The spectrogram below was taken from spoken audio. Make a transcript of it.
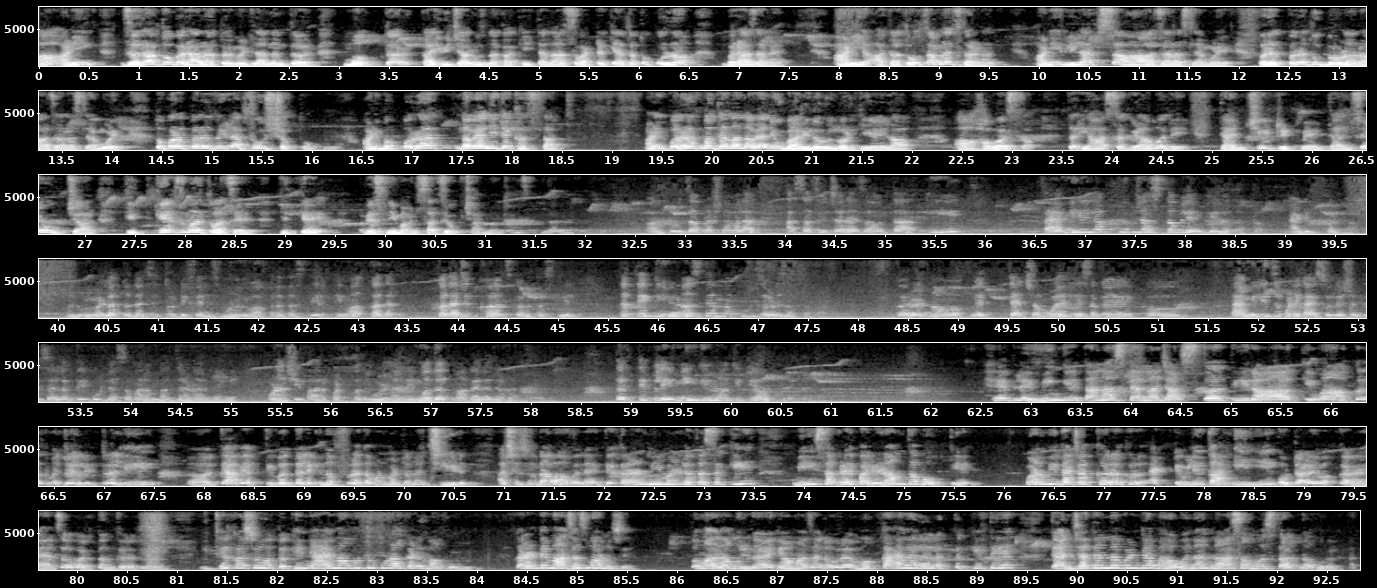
हां आणि जरा तो बरा राहतोय म्हटल्यानंतर मग तर काही विचारूच नका की त्यांना असं वाटतं की आता तो पूर्ण बरा झालाय. आणि आता तो चांगलंच करणार. आणि रिलॅप्सचा हा आजार असल्यामुळे परत परत उद्भवणारा आजार असल्यामुळे तो परत परत रिलॅप्स होऊच शकतो. आणि मग परत नव्याने ते खचतात. आणि परत मग त्यांना नव्याने उभारी धरून वरती यायला हवं असतं. तर ह्या सगळ्यामध्ये त्यांची ट्रीटमेंट त्यांचे उपचार तितकेच महत्त्वाचे आहेत जितके व्यसनी माणसाचे उपचार महत्त्वाचे पुढचा प्रश्न मला असाच विचारायचा होता की फॅमिलीला खूप जास्त ब्लेम केलं जातं. ॲडिक्टकडनं म्हणजे तुम्ही म्हणला कदाचित तो डिफेन्स म्हणून वापरत असतील किंवा कदा कदाचित खरंच करत असतील तर ते घेणंच त्यांना खूप जड जातं कारण म्हणजे त्याच्यामुळे हे सगळे फॅमिलीचं पण एक आयसोलेशन दिसायला लागतं कुठल्या समारंभात जाणार नाही कोणाशी फार पटकन बोलणार नाही मदत मागायला जाणार नाही. तर ते ब्लेमिंग घेणं किती अवघड आहे. हे ब्लेमिंग घेतानाच त्यांना जास्त ती राग किंवा आक म्हणजे लिटरली त्या व्यक्तीबद्दल एक नफरत आपण म्हणतो ना चीड अशी सुद्धा भावना येते. कारण मी म्हणलं तसं की मी सगळे परिणाम तर भोगतेय पण मी त्याच्यात खरं ऍक्टिव्हली काहीही घोटाळे करण्याचं वर्तन करत नाही. इथे कसं होतं की न्याय मागू तू कुणाकडे मागू? कारण ते माझंच माणूस आहे. तो माझा मुलगा आहे किंवा माझा नवरा आहे मग काय व्हायला लागतं की ते त्यांच्या त्यांना पण त्या भावना ना समजतात ना उरकतात.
